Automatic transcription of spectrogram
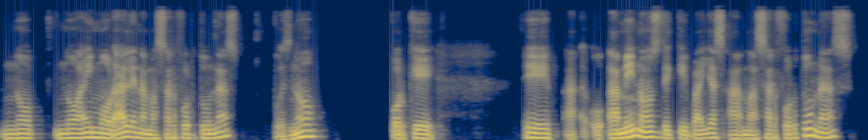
no, no hay moral en amasar fortunas, pues no, porque eh, a, menos de que vayas a amasar fortunas,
